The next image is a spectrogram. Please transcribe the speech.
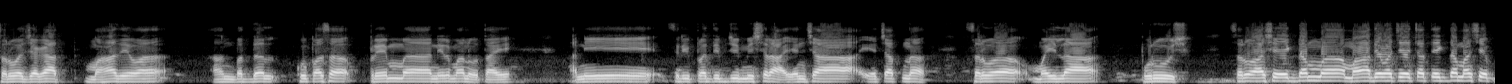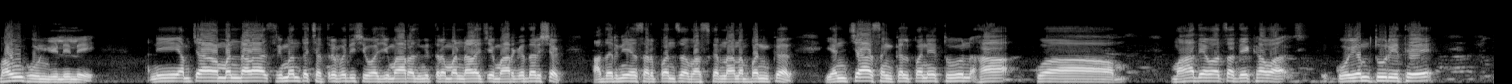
सर्व जगात महादेवांबद्दल खूप असं प्रेम निर्माण होत आहे. आणि श्री प्रदीपजी मिश्रा यांच्या याच्यातनं सर्व महिला पुरुष सर्व असे एकदम महादेवाच्या याच्यात एकदम असे भाऊक होऊन गेलेले. आणि आमच्या मंडळा श्रीमंत छत्रपती शिवाजी महाराज मित्र मंडळाचे मार्गदर्शक आदरणीय सरपंच भास्कर नाना बनकर यांच्या संकल्पनेतून हा क्वा- महादेवाचा देखावा कोयमतूर येथे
